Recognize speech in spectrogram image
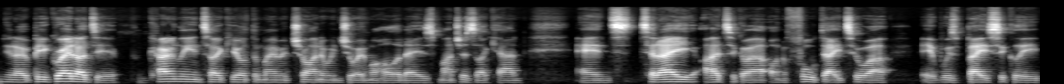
you know, be a great idea. I'm currently in Tokyo at the moment, trying to enjoy my holiday as much as I can. And today I had to go out on a full day tour it was basically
